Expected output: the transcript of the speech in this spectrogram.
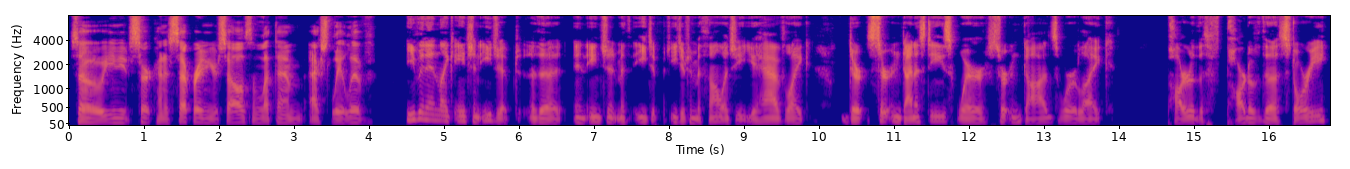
so you need to start kind of separating yourselves and let them actually live. Even in like ancient Egypt, the in ancient myth, Egypt Egyptian mythology, you have like der- certain dynasties where certain gods were like part of the part of the story,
